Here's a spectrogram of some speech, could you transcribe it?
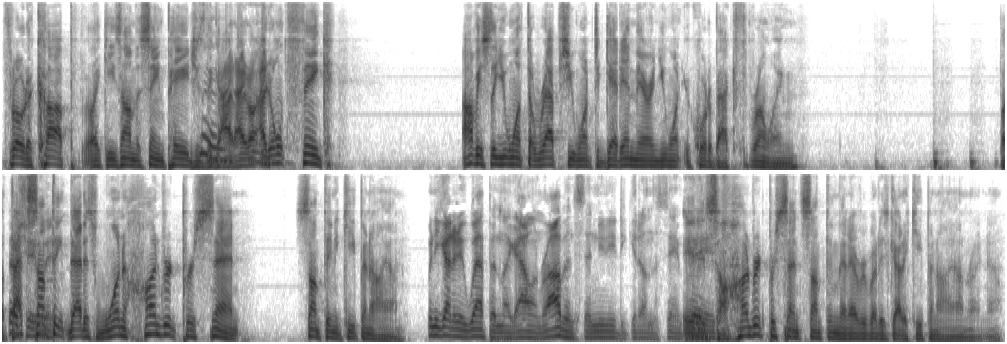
throw the cup like he's on the same page as the guy. I don't. I don't think. Obviously, you want the reps. You want to get in there, and you want your quarterback throwing. But that's something that is 100 percent something to keep an eye on. When you got a new weapon like Allen Robinson, you need to get on the same It page. is 100% something that everybody's got to keep an eye on right now.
